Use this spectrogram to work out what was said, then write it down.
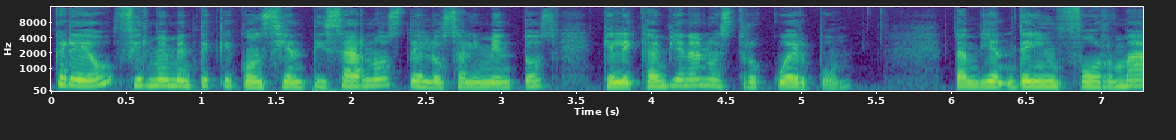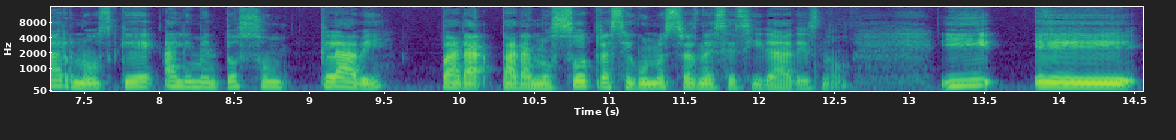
creo firmemente que concientizarnos de los alimentos que le cambian a nuestro cuerpo, también de informarnos qué alimentos son clave para, para nosotras según nuestras necesidades, ¿no? Y eh,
